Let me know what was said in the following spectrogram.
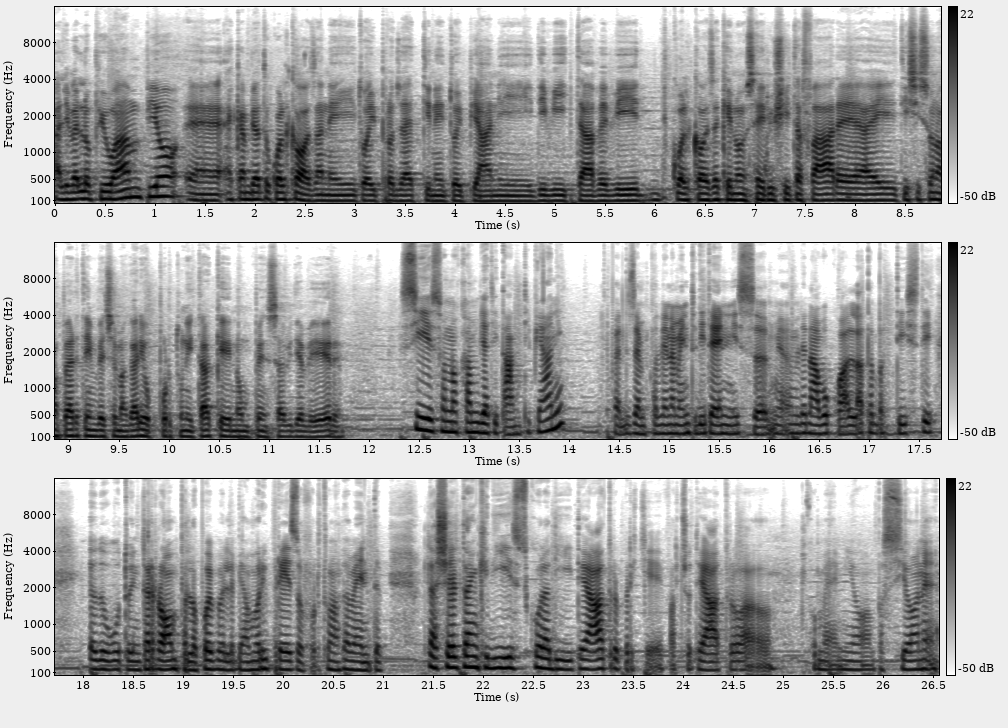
a livello più ampio eh, è cambiato qualcosa nei tuoi progetti, nei tuoi piani di vita? Avevi qualcosa che non sei riuscita a fare? Hai, ti si sono aperte invece magari opportunità che non pensavi di avere? Sì, sono cambiati tanti piani. Per esempio allenamento di tennis, mi allenavo qua all'Ata Battisti e ho dovuto interromperlo, poi l'abbiamo ripreso fortunatamente. La scelta anche di scuola di teatro, perché faccio teatro come mia passione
